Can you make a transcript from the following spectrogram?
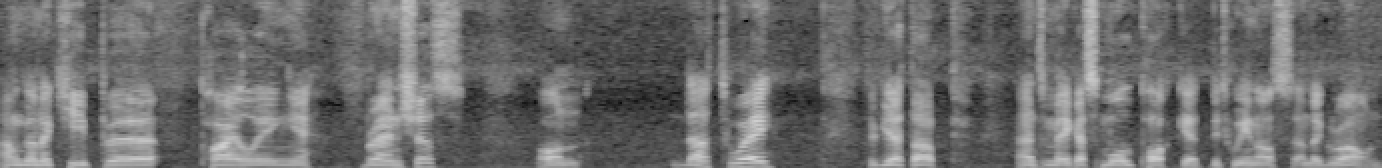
I'm gonna keep uh, piling branches on that way to get up and to make a small pocket between us and the ground.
